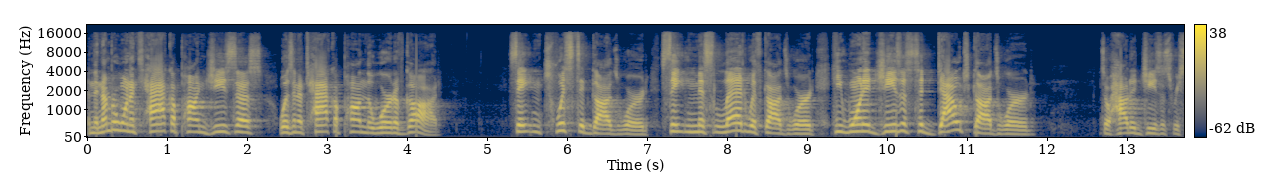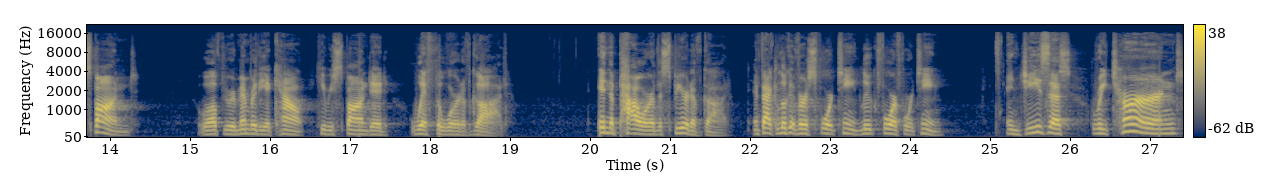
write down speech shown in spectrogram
And the number one attack upon Jesus was an attack upon the Word of God. Satan twisted God's word. Satan misled with God's word. He wanted Jesus to doubt God's word. So, how did Jesus respond? Well, if you remember the account, he responded with the word of God in the power of the Spirit of God. In fact, look at verse 14, Luke 4 14. And Jesus returned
